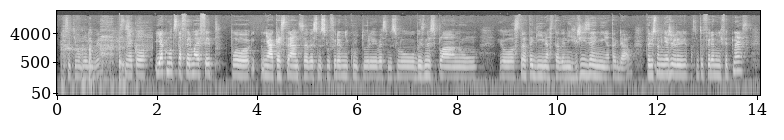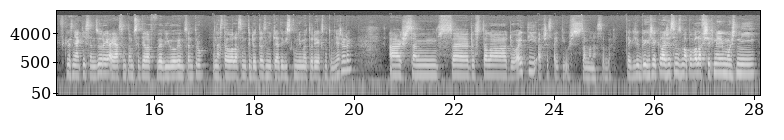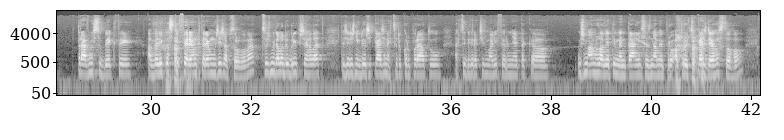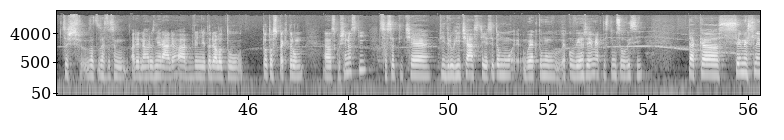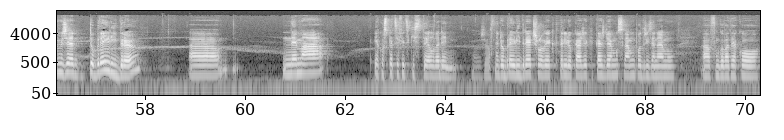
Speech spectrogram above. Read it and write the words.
by se ti mohlo líbit. Vlastně jako, jak moc ta firma je fit po nějaké stránce ve smyslu firmní kultury, ve smyslu business plánu, jo, strategií nastavených, řízení a tak dál. Takže jsme měřili vlastně tu firmní fitness skrz nějaký senzory a já jsem tam seděla ve vývojovém centru. Nastavovala jsem ty dotazníky a ty výzkumné metody, jak jsme to měřili. Až jsem se dostala do IT a přes IT už sama na sebe. Takže bych řekla, že jsem zmapovala všechny možné právní subjekty a velikosti firm, které můžeš absolvovat, což mi dalo dobrý přehled. Takže když někdo říká, že nechce do korporátu a chce být radši v malé firmě, tak uh, už mám v hlavě ty mentální seznamy pro a proti každého z toho, což za, za to jsem a jedna hrozně ráda a dvě mě to dalo tu, toto spektrum uh, zkušeností. Co se týče té tý druhé části, jestli tomu, nebo jak tomu jako věřím, jak to s tím souvisí, tak uh, si myslím, že dobrý lídr uh, nemá jako specifický styl vedení. Že vlastně dobrý lídr je člověk, který dokáže k každému svému podřízenému fungovat jako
